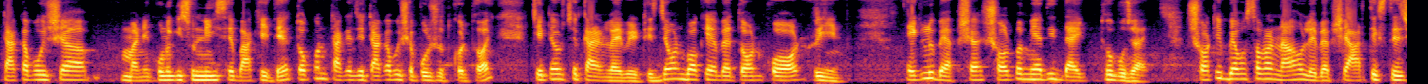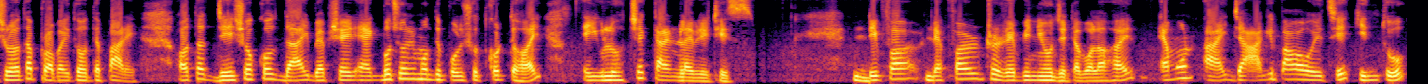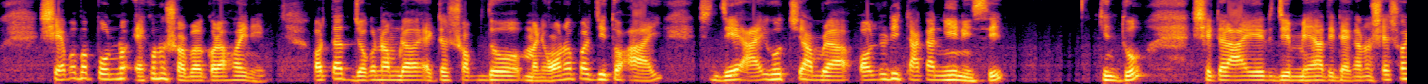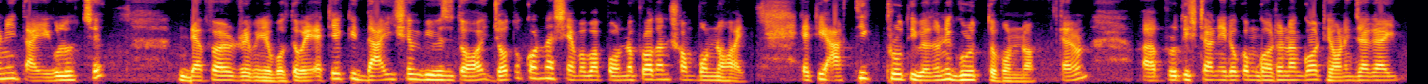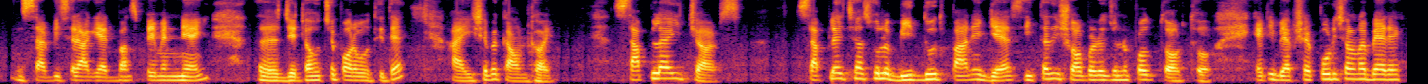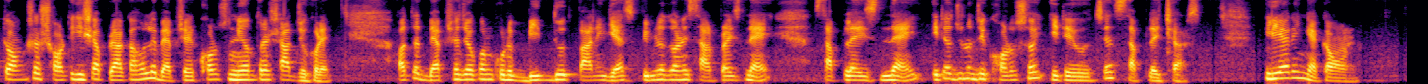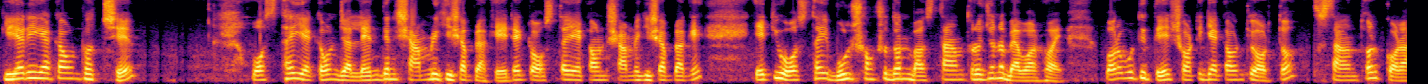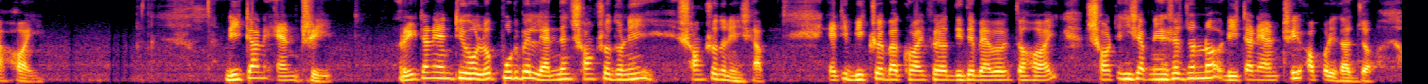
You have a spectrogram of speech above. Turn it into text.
টাকা পয়সা মানে কোনো কিছু নিচে দেয়, তখন তাকে যে টাকা পয়সা পরিশোধ করতে হয়, সেটা হচ্ছে কারেন্ট লাইবিলিটিস যেমন বকেয়া বেতন, কর, ঋণ। এগুলো ব্যবসার স্বল্প মেয়াদী দায়িত্ব বোঝায়। সঠিক ব্যবস্থাপনা না হলে ব্যবসায় আর্থিক স্থিতিশীলতা প্রবাহিত হতে পারে। অর্থাৎ যে সকল দায় ব্যবসায়ীর এক বছরের মধ্যে পরিশোধ করতে হয়, এইগুলো হচ্ছে current liabilities defer deferred revenue যেটা বলা হয়, এমন আয় যা আগে পাওয়া হয়েছে কিন্তু সেবা বা পণ্য এখনও সরবরাহ করা হয়নি। অর্থাৎ যখন আমরা একটা শব্দ মানে অনপার্জিত আয়, যে আয় হচ্ছে আমরা অলরেডি টাকা নিয়ে নিছি কিন্তু সেটার আয়ের যে মেয়াদ এটা এখনও শেষ হয়নি, তাই এগুলো হচ্ছে ডেফার্ড রেভিনিউ বলতে পারি। এটি একটি দায় হিসেবে বিবেচিত হয় যতক্ষণ না সেবা বা পণ্য প্রদান সম্পন্ন হয়, এটি আর্থিক প্রতিবেদনে গুরুত্বপূর্ণ। কারণ প্রতিষ্ঠান এরকম ঘটনা ঘটে, অনেক জায়গায় সার্ভিসের আগে অ্যাডভান্স পেমেন্ট নেয় যেটা হচ্ছে পরবর্তীতে আয় হিসেবে কাউন্ট হয়। সাপ্লাই চার্জ সাপ্লাই চার্জ হলো বিদ্যুৎ, পানি, গ্যাস ইত্যাদি সরবরাহের জন্য প্রদত্ত অর্থ। এটি ব্যবসার পরিচালনা ব্যয়ের একটা অংশ সঠিক হিসাব রাখা হলে ব্যবসায়ের খরচ নিয়ন্ত্রণে সাহায্য করে। অর্থাৎ ব্যবসা যখন কোনো বিদ্যুৎ, পানি, গ্যাস বিভিন্ন ধরনের সারপ্রাইজ নেয়, সাপ্লাইজ নেয়, এটার জন্য যে খরচ হয়, এটাই হচ্ছে supply charge. Clearing account. Clearing account হচ্ছে অস্থায়ী অ্যাকাউন্ট যা লেনদেন সামরিক হিসাব রাখে, এটা একটা অস্থায়ী অ্যাকাউন্ট সামরিক হিসাব রাখে, এটি অস্থায়ী ভুল সংশোধন বা স্থানান্তরের জন্য ব্যবহার হয়। পরবর্তীতে সঠিক অ্যাকাউন্টটি অর্থ স্থানান্তর করা হয়। রিটার্ন এন্ট্রি রিটার্ন এন্ট্রি হলো পূর্বের লেনদেন সংশোধনী সংশোধনী হিসাব। এটি বিক্রয় বা ক্রয় ফেরত দিতে ব্যবহৃত হয়। সঠিক হিসাব নিকাশের জন্য রিটার্ন এন্ট্রি অপরিহার্য।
